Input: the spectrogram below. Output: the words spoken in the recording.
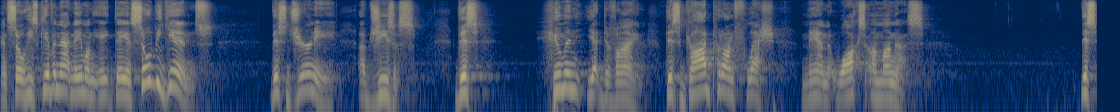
And so he's given that name on the eighth day. And so begins this journey of Jesus, this human yet divine, this God put on flesh man that walks among us. This,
